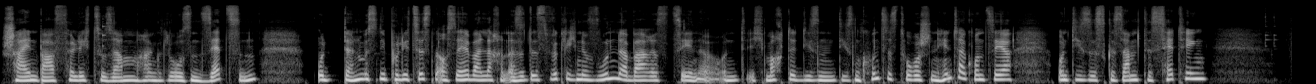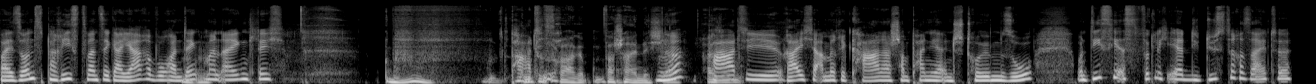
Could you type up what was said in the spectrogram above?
scheinbar völlig zusammenhanglosen Sätzen. Und dann müssen die Polizisten auch selber lachen. Also das ist wirklich eine wunderbare Szene. Und ich mochte diesen, diesen kunsthistorischen Hintergrund sehr und dieses gesamte Setting. Weil sonst Paris 20er Jahre, woran mhm. denkt man eigentlich? Party. Gute Frage, wahrscheinlich. Ne? Ja. Also Party, reiche Amerikaner, Champagner in Strömen, so. Und dies hier ist wirklich eher die düstere Seite.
